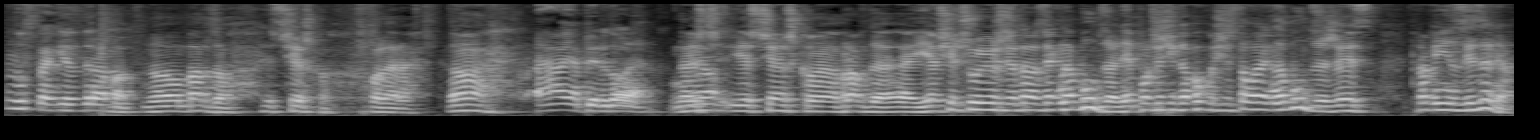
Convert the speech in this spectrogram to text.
w ustach jest dramat. No bardzo, jest ciężko, w cholerę. Ach, A ja pierdolę. no jest, jest ciężko, naprawdę. Ej, ja się czuję już teraz jak na budze, nie? Po trzecim kawałku się stało jak na budze, że jest prawie nie do zjedzenia.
